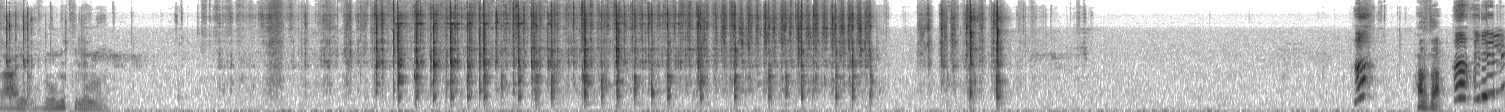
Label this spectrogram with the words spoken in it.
ಗಾಳಿ ನಿಲ್ಲುತ್ತಿಲ್ಲ ನೀವು ಹಾರ್ತ ಹಾ ಇಡಿ ಇಲ್ಲಿ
